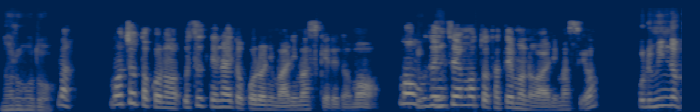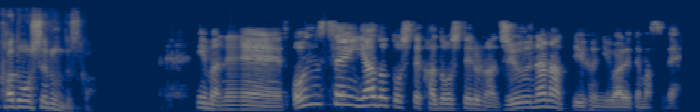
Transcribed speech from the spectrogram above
なるほどもうちょっとこの映ってないところにもありますけれども、もう全然もっと建物はありますよ。これみんな稼働してるんですか？今ね、温泉宿として稼働してるのは17っていうふうに言われてますね。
